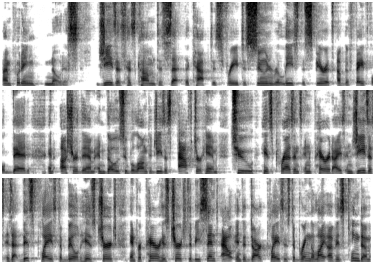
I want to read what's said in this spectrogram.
I'm putting notice. Jesus has come to set the captives free, to soon release the spirits of the faithful dead and usher them and those who belong to Jesus after him to his presence in paradise. And Jesus is at this place to build his church and prepare his church to be sent out into dark places to bring the light of his kingdom.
